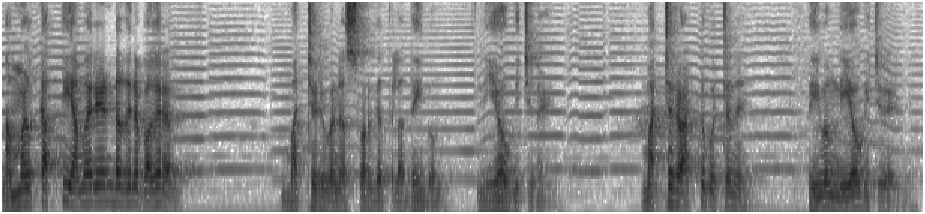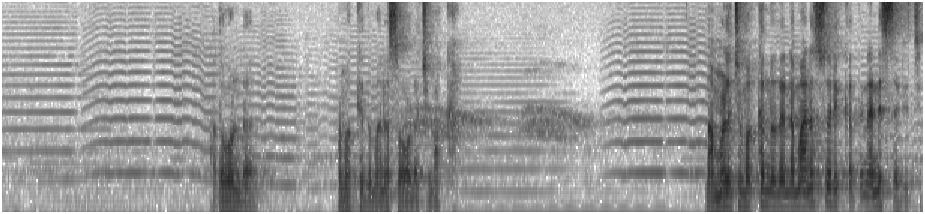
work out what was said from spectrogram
നമ്മൾ കത്തി അമരേണ്ടതിന് പകരം മറ്റൊരുവനെ സ്വർഗത്തിലെ ദൈവം നിയോഗിച്ചു കഴിഞ്ഞു. മറ്റൊരു ആട്ടുകൊറ്റനെ ദൈവം നിയോഗിച്ചു കഴിഞ്ഞു. അതുകൊണ്ട് നമുക്കിത് മനസ്സോടെ ചുമക്കാം. നമ്മൾ ചുമക്കുന്നതിന്റെ മനസ്സൊരുക്കത്തിനനുസരിച്ച്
